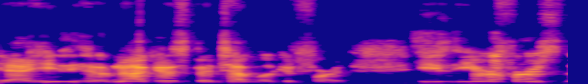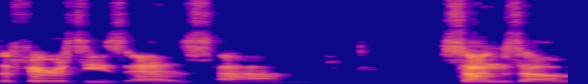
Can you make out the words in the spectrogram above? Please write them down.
Yeah, he, I'm not going to spend time looking for it. He's, he refers to the Pharisees as um, sons of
